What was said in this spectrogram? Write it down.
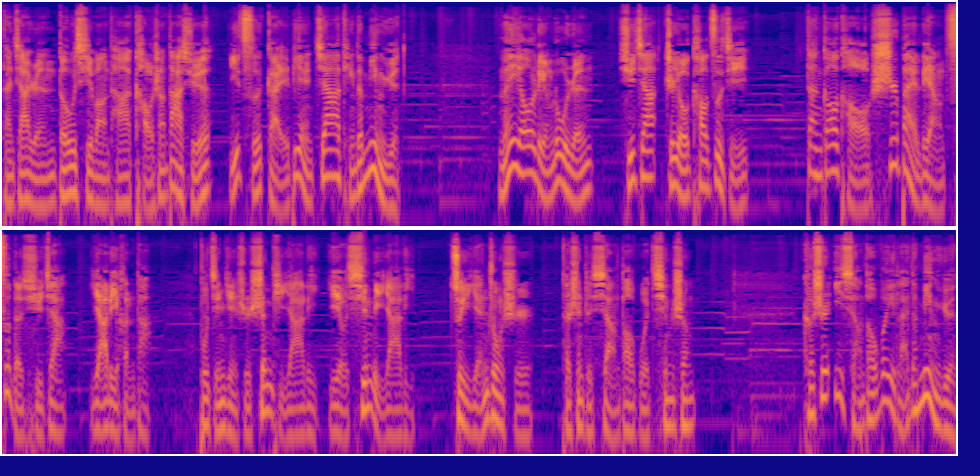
但家人都希望他考上大学，以此改变家庭的命运。没有领路人，徐佳只有靠自己。但高考失败两次的徐佳压力很大，不仅仅是身体压力，也有心理压力。最严重时，他甚至想到过轻生。可是，一想到未来的命运，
